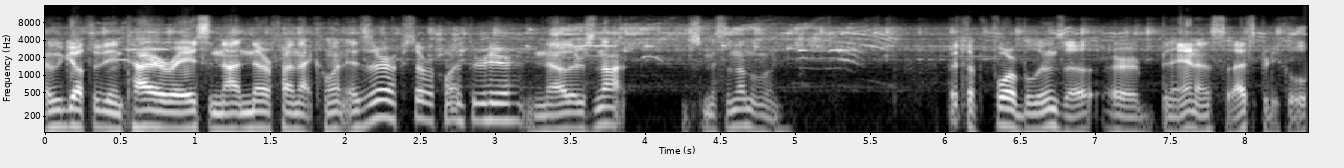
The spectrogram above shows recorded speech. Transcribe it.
And we go through the entire race and not never find that coin. Is there a silver coin through here? No, there's not. Just miss another one. But the four balloons though, or bananas, so that's pretty cool.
